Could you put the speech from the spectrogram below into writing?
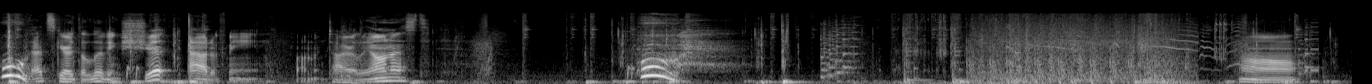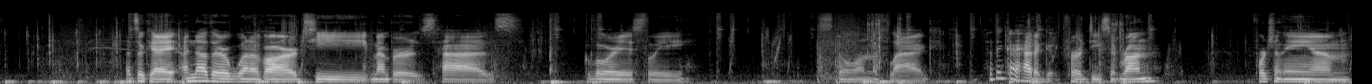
Whew, that scared the living shit out of me, if I'm entirely honest. Whew. Oh. That's okay. Another one of our T members has gloriously stolen the flag. I think I had it good for a decent run. Fortunately, um,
